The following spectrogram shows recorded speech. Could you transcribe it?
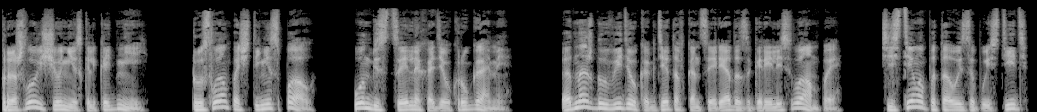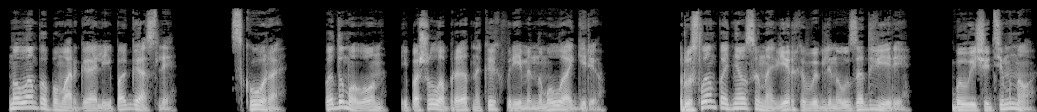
Прошло еще несколько дней. Руслан почти не спал. Он бесцельно ходил кругами. Однажды увидел, как где-то в конце ряда загорелись лампы. Система пыталась запустить, но лампы поморгали и погасли. «Скоро», — подумал он и пошел обратно к их временному лагерю. Руслан поднялся наверх и выглянул за двери. Было еще темно.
